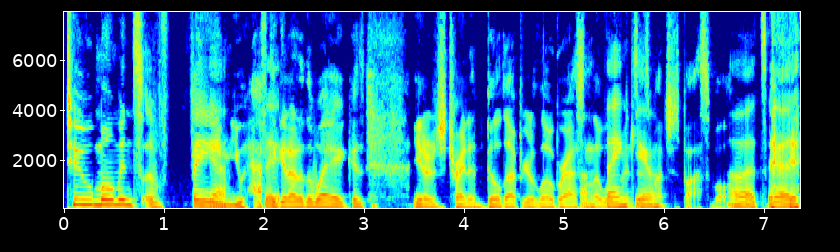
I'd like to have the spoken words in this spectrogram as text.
two moments of fame. Yeah. You have They- to get out of the way because, you know, just trying to build up your low brass and Oh, low thank woodwinds as much as possible. Oh, that's good.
